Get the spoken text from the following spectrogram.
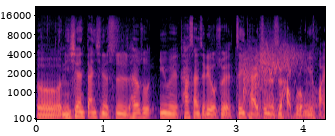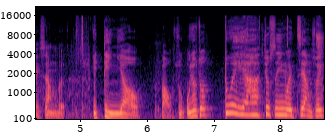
呃，你现在担心的是，他就说，因为他三十六岁，这一胎真的是好不容易怀上的，一定要保住。我就说。对呀、啊，就是因为这样，所以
